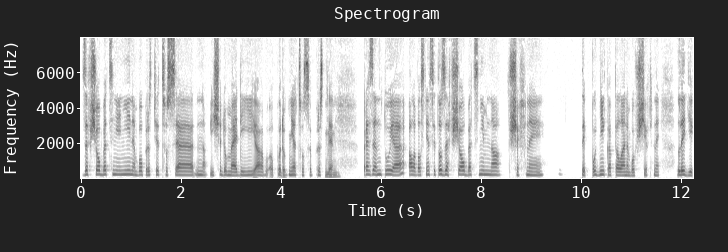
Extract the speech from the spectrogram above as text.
ze všeobecnění nebo prostě co se napíše do médií a podobně, co se prostě mm prezentuje, ale vlastně si to ze všeobecním na všechny ty podnikatele nebo všechny lidi,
